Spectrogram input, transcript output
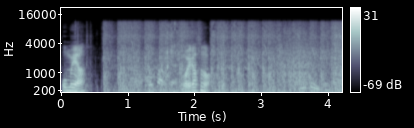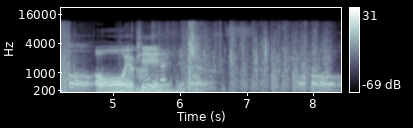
오메야. 뭐 이라스노. 오. 오, 역시. 오호.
